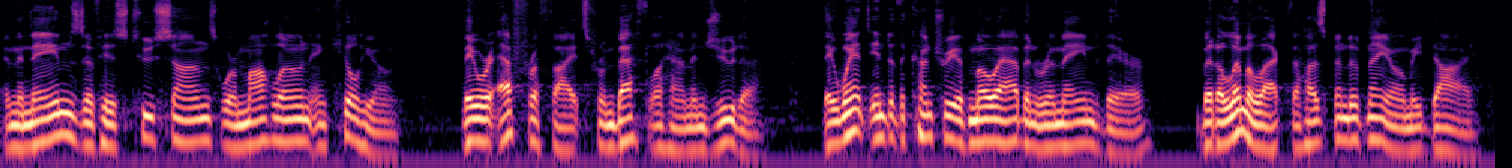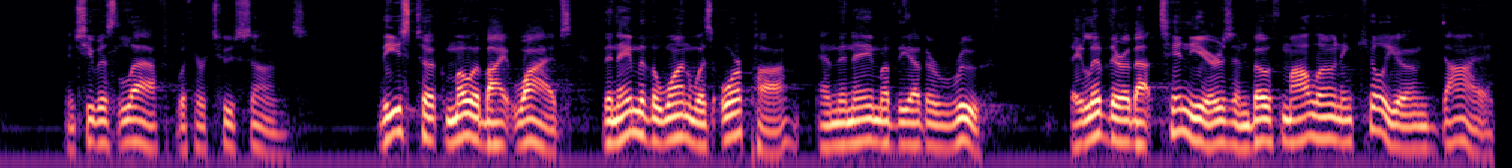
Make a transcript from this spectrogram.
And the names of his two sons were Mahlon and Chilion. They were Ephrathites from Bethlehem in Judah. They went into the country of Moab and remained there. But Elimelech, the husband of Naomi, died and she was left with her two sons. These took Moabite wives. The name of the one was Orpah, and the name of the other Ruth. They lived there about ten years, and both Mahlon and Chilion died,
